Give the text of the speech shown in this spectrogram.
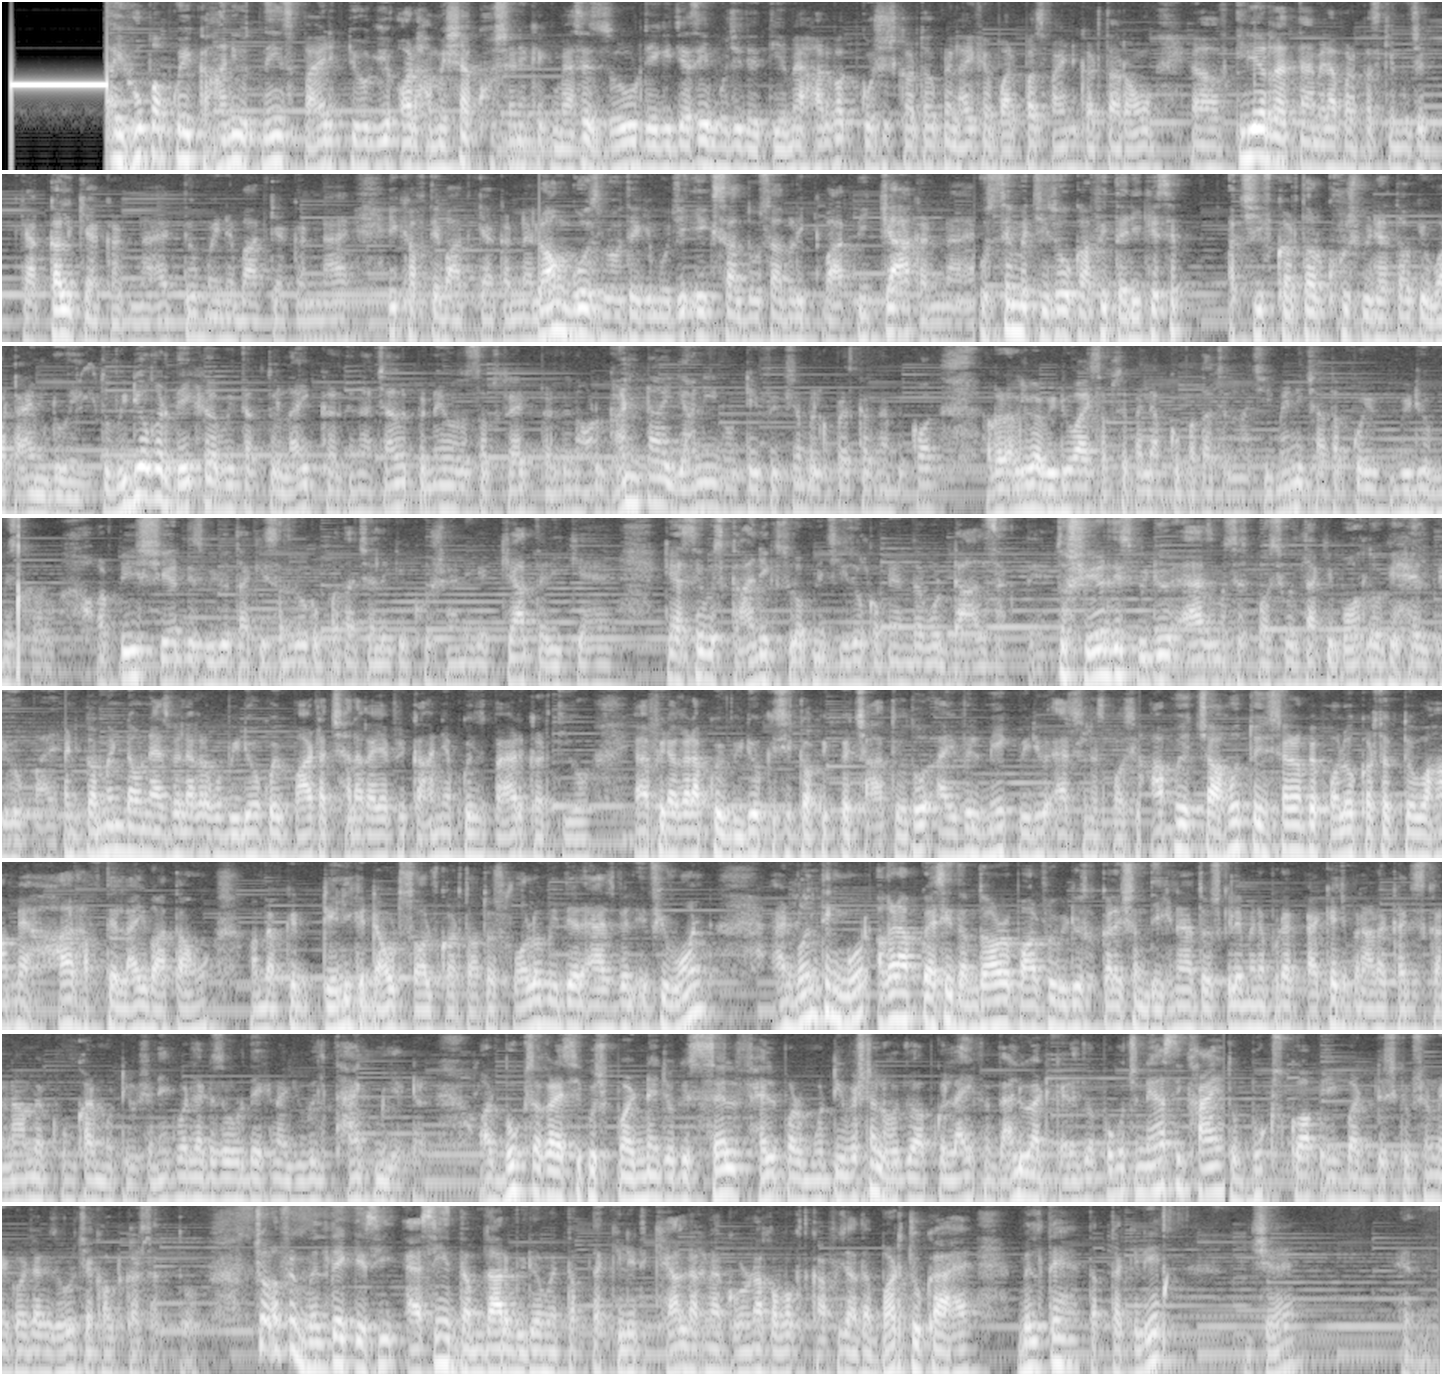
आई होप आपको ये कहानी उतनी इंस्पायर की होगी और हमेशा खुश रहने का एक मैसेज ज़रूर देगी, जैसे ही मुझे देती है। मैं हर वक्त कोशिश करता हूँ अपने लाइफ में पर्पस फाइंड करता रहूँ। क्लियर रहता है मेरा पर्पस कि मुझे क्या, कल क्या करना है, दो महीने बाद क्या करना है, एक हफ़्ते बाद क्या करना है लॉन्ग गोल्स भी होते हैं कि मुझे एक साल, दो साल बाद में क्या करना है। उससे मैं चीज़ों को काफ़ी तरीके से अचीव करता और खुश भी रहता हूँ कि वट आई एम डूइंग तो वीडियो अगर देख रहे हो अभी तक तो लाइक कर देना। चैनल पर नहीं हो तो सब्सक्राइब कर देना। और घंटा यानी नोटिफिकेशन बिल्कुल प्रेस कर देना बिकॉज़ अगर अगली बार वीडियो आए, सबसे पहले आपको पता चलना चाहिए। मैं नहीं चाहता कोई वीडियो मिस करो। और प्लीज़ शेयर दिस वीडियो ताकि सब लोगों को पता चले कि खुश रहने के क्या तरीके हैं, कैसे इस कहानी के थ्रू अपनी चीज़ों को अपने अंदर वो डाल सकते हैं। तो share this video as much as possible ताकि बहुत लोगों की हेल्प भी हो पाए। And comment down as well अगर वो वीडियो कोई पार्ट अच्छा लगा या फिर कहानी आपको इंस्पायर करती हो, या फिर अगर आप कोई वीडियो किसी टॉपिक पर चाहते हो तो I will make video as soon as possible आप मुझे चाहो तो इंस्टाग्राम पर फॉलो कर सकते हो। वहाँ मैं हर हफ़्ते लाइव आता हूँ और मैं आपके डेली के डाउट सॉल्व करता हूँ। तो follow me there as well if you want and one thing more अगर आपको ऐसी दमदार और पावरफुल वीडियो का कलेक्शन देखना है तो उसके लिए मैंने पूरा पैकेज बना रखा है, जिसका नाम है खूंखार मोटिवेशन एक बार जाकर ज़रूर देखना you will thank me later और बुक्स अगर ऐसी कुछ पढ़ने जो कि सेल्फ हेल्प और मोटिवेशनल हो, जो आपको लाइफ में वैल्यू ऐड करे, जो आपको कुछ नया सिखाएँ तो बुक्स को आप एक बार डिस्क्रिप्शन में एक बार जाकर ज़रूर चेकआउट कर सकते हो। चलो फिर मिलते हैं किसी ऐसी ही दमदार वीडियो में। तब तक के लिए ख्याल रखना, कोरोना का वक्त काफ़ी ज़्यादा बढ़ चुका है। मिलते हैं, तब तक के लिए जय हिंद।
